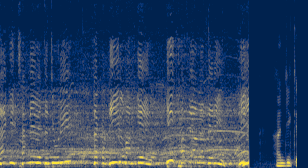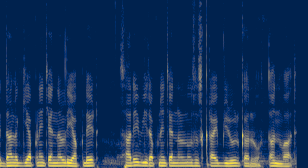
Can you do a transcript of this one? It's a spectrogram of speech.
ਰਹਿ ਗਈ ਛੰਨੇ ਵਿੱਚ ਚੂਰੀ ਤਕਦੀਰ ਬਣ ਕੇ ਕੀ ਖੱਤਿਆ ਮੈਂ ਤੇਰੀ? ਹਾਂਜੀ, ਕਿੱਦਾਂ ਲੱਗੀ ਆਪਣੇ ਚੈਨਲ ਦੀ ਅਪਡੇਟ ਸਾਰੇ ਵੀਰ ਆਪਣੇ ਚੈਨਲ ਨੂੰ ਸਬਸਕ੍ਰਾਈਬ ਜ਼ਰੂਰ ਕਰ ਲਓ। ਧੰਨਵਾਦ।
